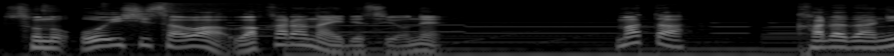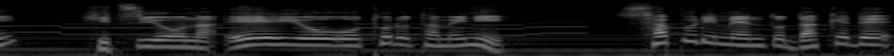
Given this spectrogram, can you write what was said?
その美味しさはわからないですよね。また体に必要な栄養を取るためにサプリメントだけで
